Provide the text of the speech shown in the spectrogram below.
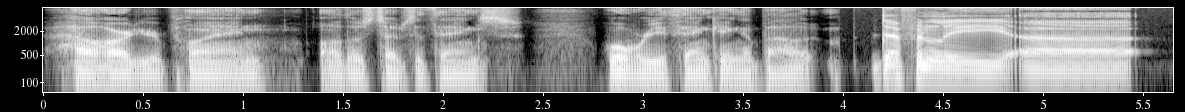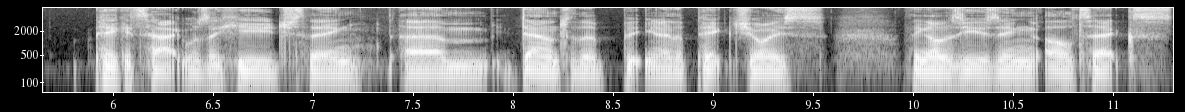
how hard you're playing, all those types of things? What were you thinking about? Definitely, uh, pick attack was a huge thing. Um, down to the you know the pick choice. I think I was using Ultex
